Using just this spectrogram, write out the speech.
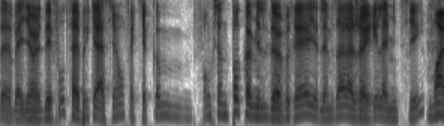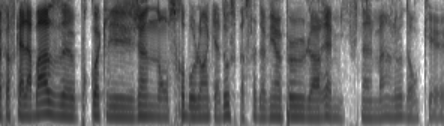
euh, ben, il y a un défaut de fabrication. Fait qu'il comme fonctionne pas comme il devrait. Il y a de la misère à gérer l'amitié. Ouais, parce qu'à la base, euh, pourquoi que les jeunes ont ce robot-là en cadeau, c'est parce que ça devient un peu leur ami, finalement. Là. Donc, euh,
